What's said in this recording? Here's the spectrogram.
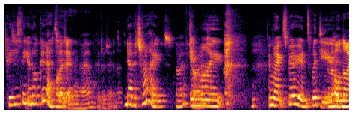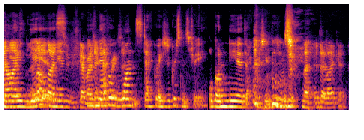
Because you think you're not good at it. Well, I don't think I am good at it. No, never tried. no I have tried. In my in my experience with you, In the whole in nine, years, years, the whole nine years we've been together, I you've don't never decorate it. once decorated a Christmas tree or gone near decorating a Christmas tree. no, I don't like it.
